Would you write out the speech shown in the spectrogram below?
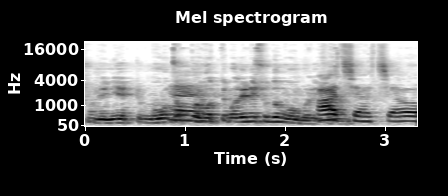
শুনিনি একটু মৌ চক্রবর্তী বলিনি শুধু মৌ বলি আচ্ছা আচ্ছা ও।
